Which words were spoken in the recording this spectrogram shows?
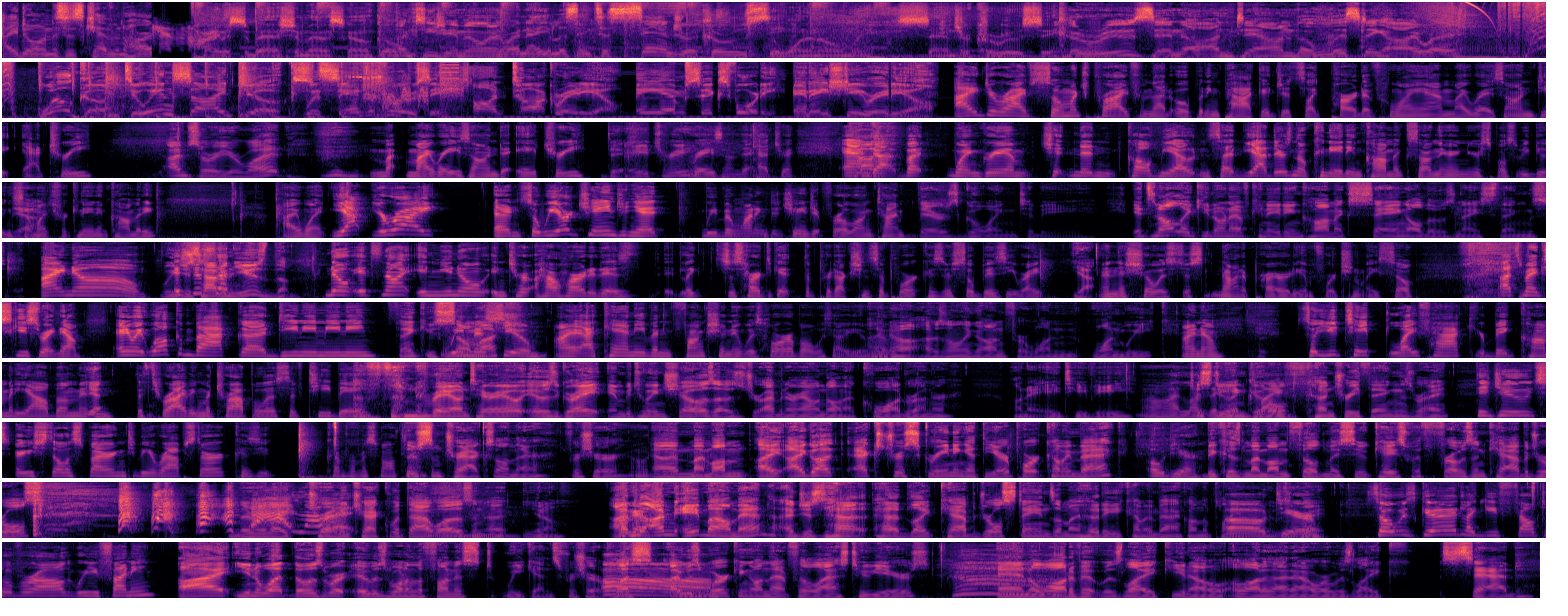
How you doing? This is Kevin Hart. My name is Sebastian Maniscalco. I'm TJ Miller. Right now, you're listening to Sandra Carusi. The one and only Sandra Carusi. Cruising on down the listing highway. Welcome to Inside Jokes with Sandra Carusi on Talk Radio, AM 640 and HD Radio. I derive so much pride from that opening package. It's like part of who I am, my raison d'etre. I'm sorry, you're what? My, my raison d'etre. The Atri? Raison d'etre. And, uh, but when Graham Chittenden called me out and said, yeah, there's no Canadian comics on there and you're supposed to be doing so much for Canadian comedy, I went, yeah, you're right. And so we are changing it. We've been wanting to change it for a long time. There's going to be. It's not like you don't have Canadian comics saying all those nice things. I know. We It's just, haven't that- used them. No, it's not. And you know, in ter- how hard it is. Like it's just hard to get the production support because they're so busy, right? Yeah. And this show is just not a priority, unfortunately. So that's my excuse right now. Anyway, welcome back, uh, Deanie Meanie. Thank you so much. we miss much. you. I, I can't even function. It was horrible without you. I know. I was only gone for one one week. I know. So you taped Life Hack, your big comedy album, in Yeah. the thriving metropolis of T Bay. of Thunder Bay, Ontario. It was great. In between shows, I was driving around on a quad runner on an ATV. Oh, I love it. Just doing good old country things, right? Did you? Are you still aspiring to be a rap star? Because you come from a small town. There's some tracks on there for sure. Oh, dear uh, my God. mom, I, I got extra screening at the airport coming back. Oh, dear. Because my mom filled my suitcase with frozen cabbage rolls. and they were like trying it. to check what that was. And, uh, you know, I'm, Okay. I'm eight mile man. I just had, had like cabbage roll stains on my hoodie coming back on the plane. Oh dear. So it was good. Like you felt overall. Were you funny? I, you know what? Those were, it was one of the funnest weekends for sure. Plus, I was oh. working on that for the last two years. and a lot of it was like, you know, a lot of that hour was like sad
